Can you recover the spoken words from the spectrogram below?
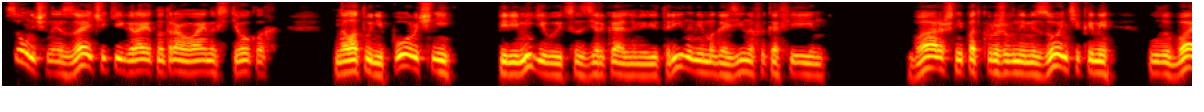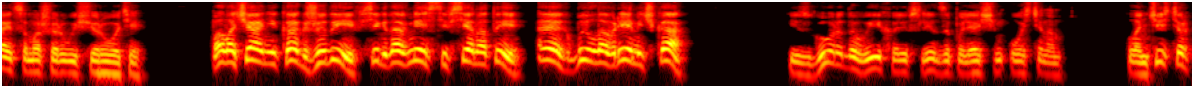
Солнечные зайчики играют на трамвайных стеклах, на латуни поручней, перемигиваются с зеркальными витринами магазинов и кофеин. Барышни под кружевными зонтиками улыбаются марширующей роте. Палачане, как жиды, всегда вместе, все на «ты». Эх, было времечко!» Из города выехали вслед за пылящим Остином. Ланчестер,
